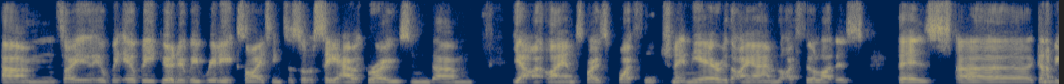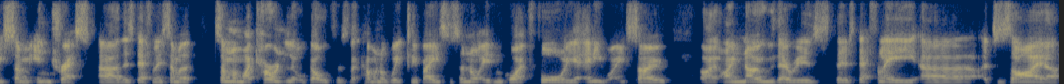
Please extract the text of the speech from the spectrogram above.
Um, so it, will be it'll be good. It'll be really exciting to sort of see how it grows. And um, yeah, I, I am, I suppose, quite fortunate in the area that I am. That I feel like there's there's uh, going to be some interest. Uh, there's definitely some of some of my current little golfers that come on a weekly basis are not even quite four yet anyway. So I, I know there is there's definitely uh, a desire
